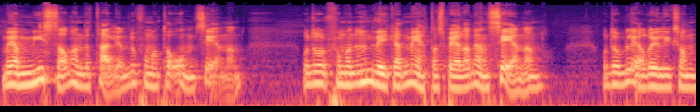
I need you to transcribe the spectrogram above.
Men jag missar den detaljen, då får man ta om scenen. Och då får man undvika att metaspela den scenen. Och då blir det ju liksom,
